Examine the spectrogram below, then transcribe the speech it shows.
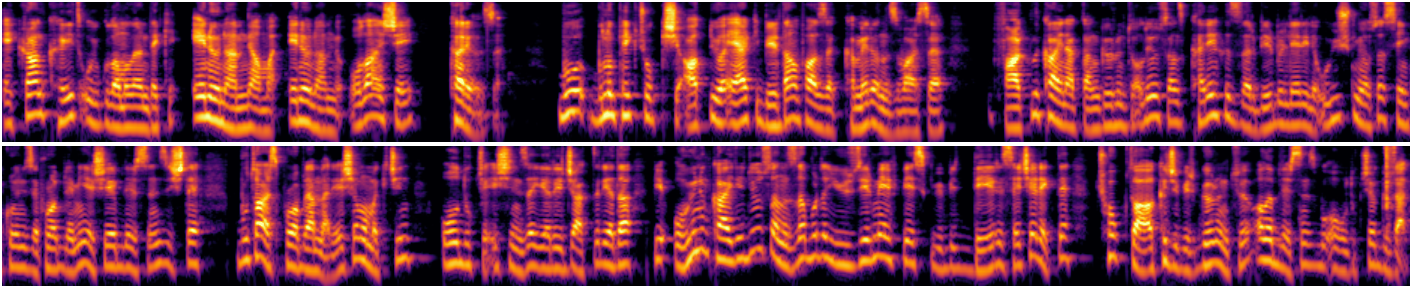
ekran kayıt uygulamalarındaki en önemli ama en önemli olan şey kare hızı. Bu bunu pek çok kişi atlıyor. Eğer ki birden fazla kameranız varsa farklı kaynaktan görüntü alıyorsanız kare hızları birbirleriyle uyuşmuyorsa senkronize problemi yaşayabilirsiniz. İşte bu tarz problemler yaşamamak için oldukça işinize yarayacaktır. Ya da bir oyunu kaydediyorsanız da burada 120 FPS gibi bir değeri seçerek de çok daha akıcı bir görüntü alabilirsiniz. Bu oldukça güzel.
